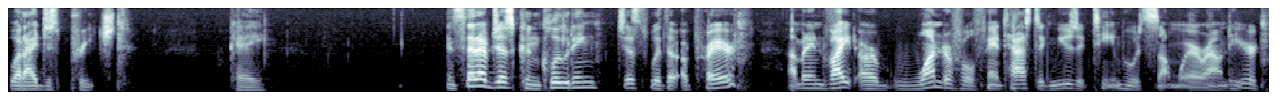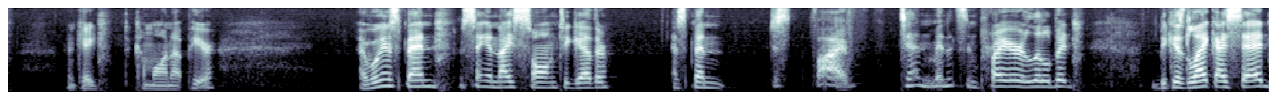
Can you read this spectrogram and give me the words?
what I just preached. Okay? Instead of just concluding just with a, a prayer, I'm going to invite our wonderful, fantastic music team who is somewhere around here, okay, to come on up here. And we're going to spend, sing a nice song together and spend just five, ten minutes in prayer a little bit. Because, like I said,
